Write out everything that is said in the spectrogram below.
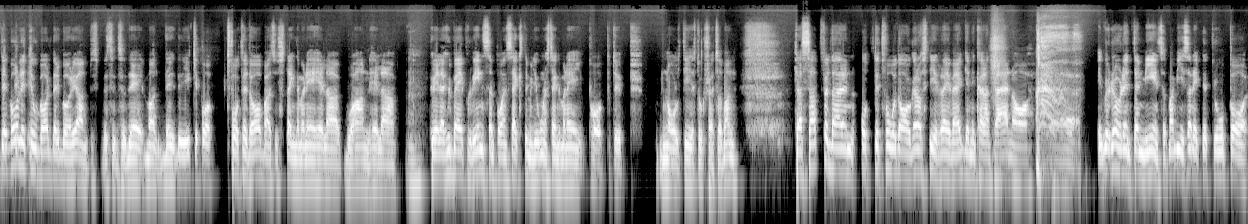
det var lite obehagligt där i början. Så det, man, det, det gick ju på två, tre dagar bara så stängde man ner hela Wuhan. Hela, hela Hubei-provinsen på en 60 miljoner stängde man ner på, på typ nolltid i stort sett. Så man, jag satt väl där en 82 dagar och stirrade i väggen i karantän och eh, rörde inte en min. Så att man visar riktigt prov på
